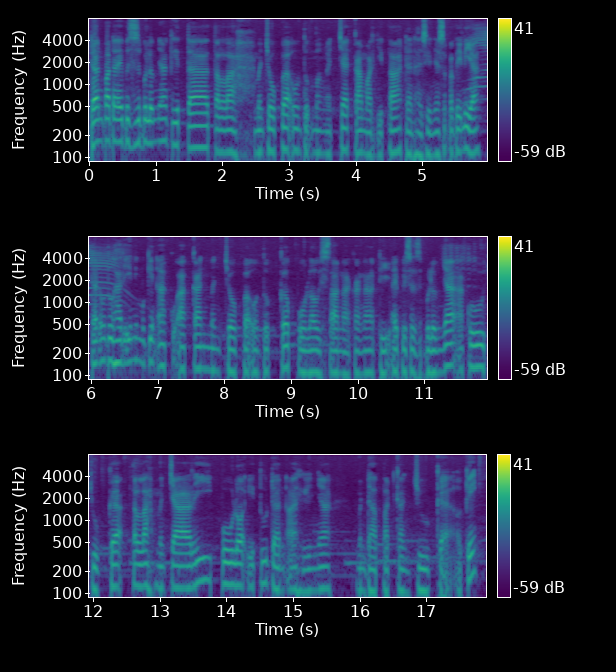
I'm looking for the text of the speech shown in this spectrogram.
Dan pada episode sebelumnya kita telah mencoba untuk mengecat kamar kita dan hasilnya seperti ini ya. Dan untuk hari ini mungkin aku akan mencoba untuk ke pulau sana karena di episode sebelumnya aku juga telah mencari pulau itu dan akhirnya mendapatkan juga. Oke? Okay?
